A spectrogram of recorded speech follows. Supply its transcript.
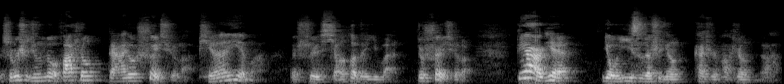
什么事情都没有发生，大家就睡去了。平安夜嘛，是祥和的一晚，就睡去了。第二天有意思的事情开始发生啊！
